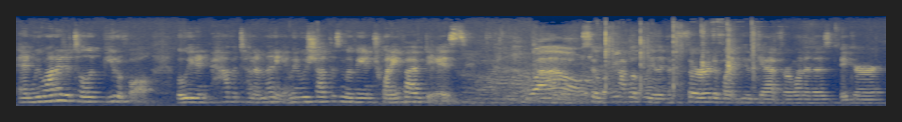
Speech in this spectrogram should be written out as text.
and we wanted it to look beautiful, but we didn't have a ton of money. I mean, we shot this movie in 25 days. Wow. Um, so probably like a third of what you'd get for one of those bigger,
